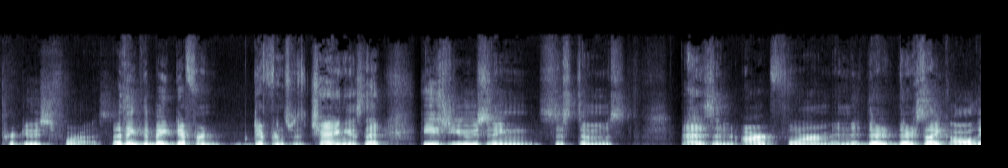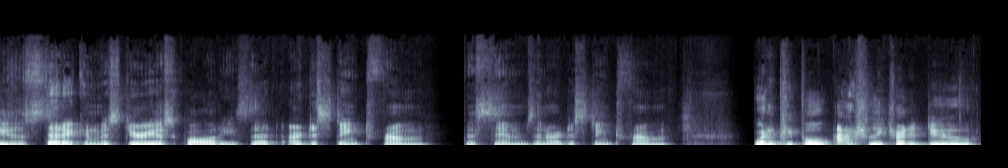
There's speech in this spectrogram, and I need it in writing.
produce for us? I think the big different difference with Cheng is that he's using systems as an art form and there, there's like all these aesthetic and mysterious qualities that are distinct from the sims and are distinct from when people actually try to do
